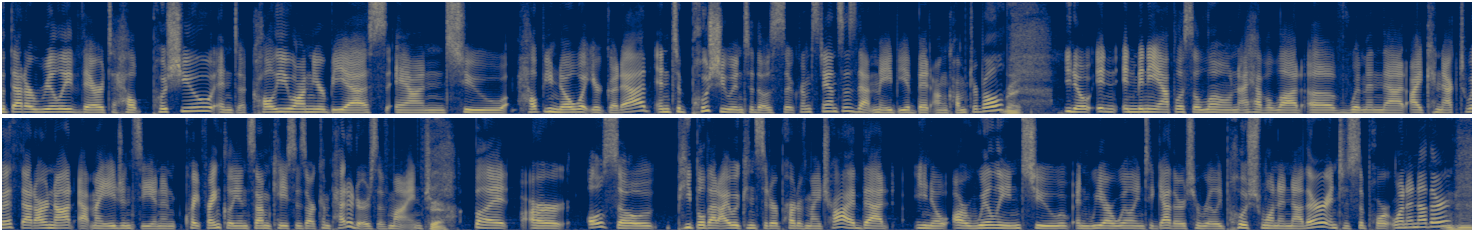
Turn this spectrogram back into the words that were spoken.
but that are really there to help push you and to call you on your BS and to help you know what you're good at and to push you into those circumstances that may be a bit uncomfortable. Right. You know, in, in Minneapolis alone, I have a lot of women that I connect with that are not at my agency and, and quite frankly, in some cases, are competitors of mine. Sure. But are also people that I would consider part of my tribe that you know are willing to and we are willing together to really push one another and to support one another mm-hmm.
